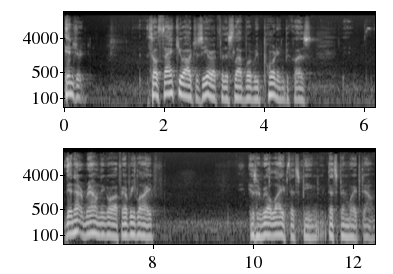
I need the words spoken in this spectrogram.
injured. So thank you, Al Jazeera, for this level of reporting because they're not rounding off every life is a real life that's being that's been wiped out.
